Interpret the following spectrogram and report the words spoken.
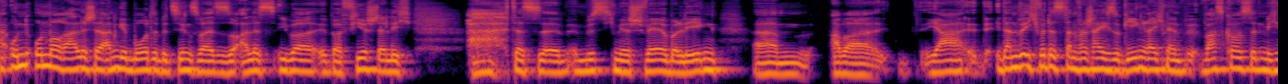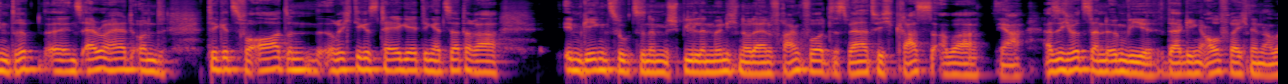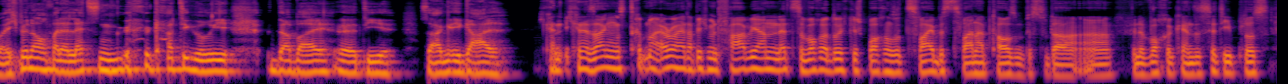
un unmoralische Angebote beziehungsweise so alles über, über vierstellig das äh, müsste ich mir schwer überlegen. Ähm, aber ja, dann ich würde es dann wahrscheinlich so gegenrechnen, was kostet mich ein Trip äh, ins Arrowhead und Tickets vor Ort und richtiges Tailgating etc. im Gegenzug zu einem Spiel in München oder in Frankfurt. Das wäre natürlich krass, aber ja, also ich würde es dann irgendwie dagegen aufrechnen. Aber ich bin auch bei der letzten Kategorie dabei, äh, die sagen, egal, ich kann, ich kann ja sagen, das Trip nach Arrowhead habe ich mit Fabian letzte Woche durchgesprochen. So zwei bis zweieinhalbtausend bist du da äh, für eine Woche Kansas City plus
